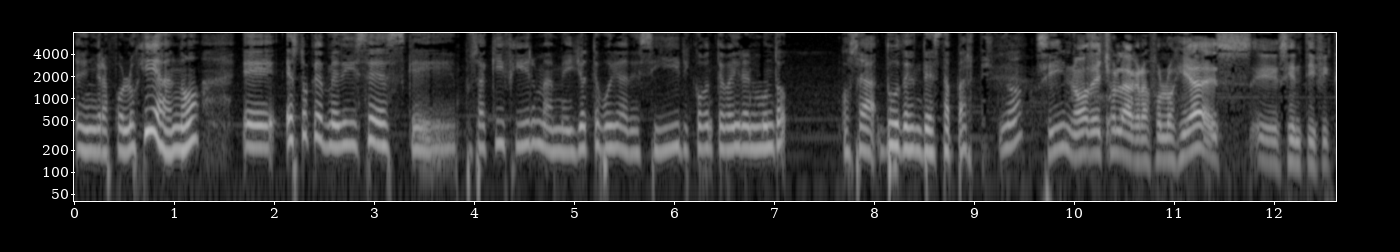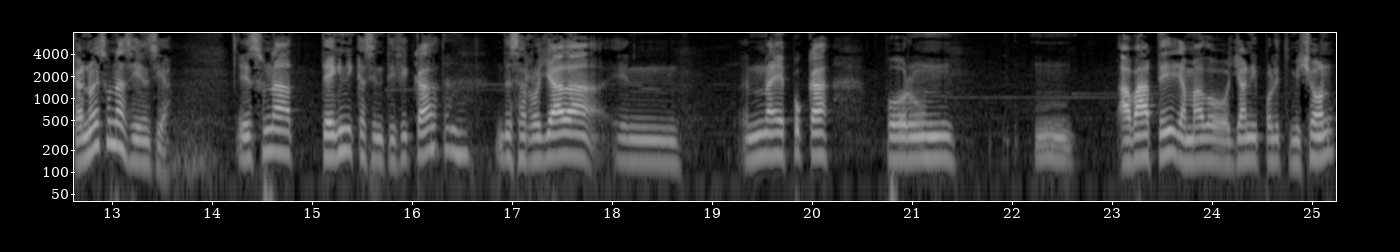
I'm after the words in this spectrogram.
en grafología, ¿no? Eh, esto que me dices que pues aquí fírmame y yo te voy a decir y cómo te va a ir el mundo, o sea, duden de esta parte, ¿no? Sí, no, de hecho la grafología es eh, científica, no es una ciencia, es una técnica científica desarrollada en, una época por un, abate llamado Jean Hippolyte Michon,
